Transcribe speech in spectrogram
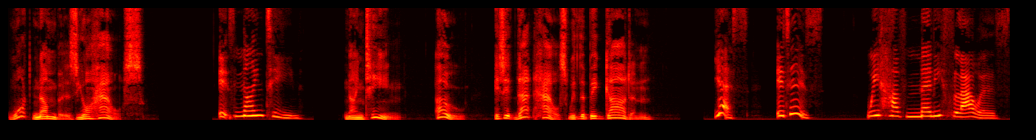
What number's your house? It's 19. Nineteen. Oh, is it that house with the big garden? Yes, it is. We have many flowers.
